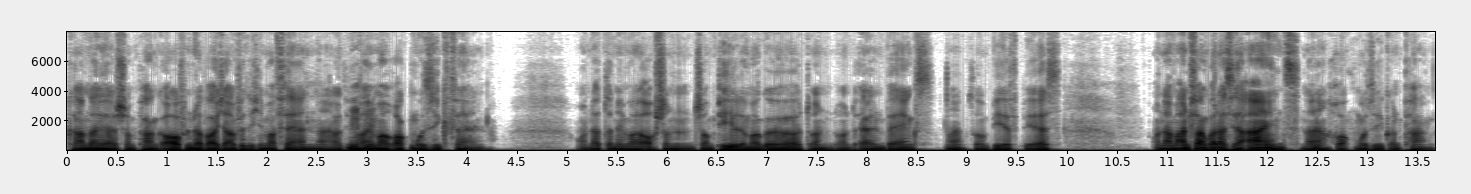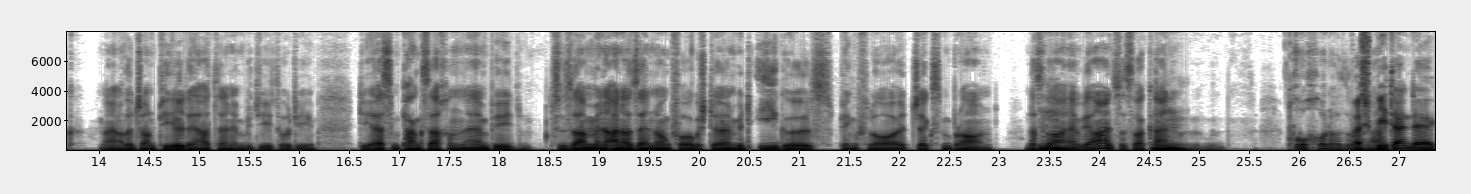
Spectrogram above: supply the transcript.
kam da ja schon Punk auf und da war ich einfach sich immer Fan, ne? Also ich mhm. war immer Rockmusik-Fan. Und hab dann immer auch schon John Peel immer gehört und, und Alan Banks, ne? So BFBS. Und am Anfang war das ja eins, ne? Rockmusik und Punk. Ne? Also John Peel, der hat dann irgendwie so die, die ersten Punk-Sachen irgendwie zusammen in einer Sendung vorgestellt mit Eagles, Pink Floyd, Jackson Brown. Und das mhm. war irgendwie eins, das war kein mhm. Bruch oder so. Was ne? später in der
